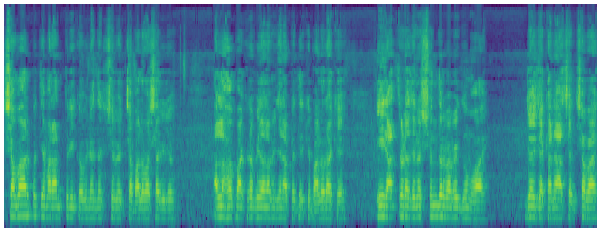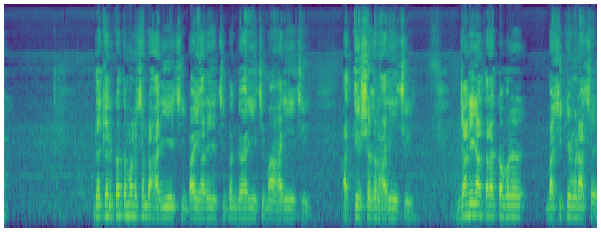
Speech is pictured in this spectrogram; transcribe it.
সবার প্রতি আমার আন্তরিক অভিনন্দন, শুভেচ্ছা, ভালোবাসা রইল। আল্লাহ পাক রবিল আলমী যেন আপনাদেরকে ভালো রাখে। এই রাত্রটা যেন সুন্দরভাবে ঘুম হয়। যে যেখানে আছেন সবাই। দেখেন কত মানুষ আমরা হারিয়েছি, ভাই হারিয়েছি, বন্ধু হারিয়েছি, মা হারিয়েছি, আত্মীয় স্বজন হারিয়েছি। জানি না তারা কবরে বাসী কেমন আছে?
